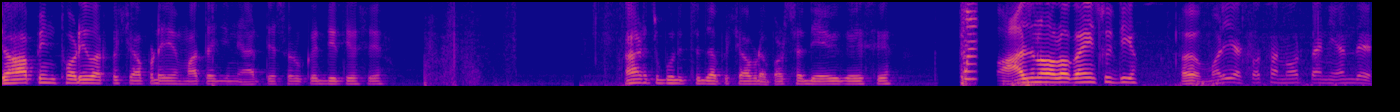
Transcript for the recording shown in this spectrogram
ચા પીને થોડી વાર પછી આપણે માતાજીની આરતી શરૂ કરી દીધી છે આરતી પૂરી થયા પછી આપણે પ્રસાદી આવી ગઈ છે. આજનો વ્લોગ અહીં સુધી. હવે મળીએ ચોથા નોરતાની અંદર.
